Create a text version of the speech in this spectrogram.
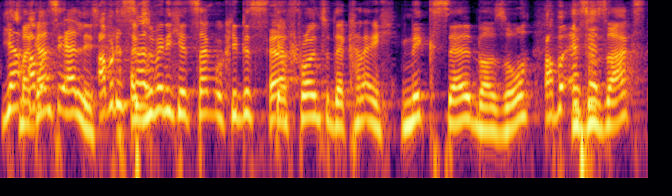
Ja, Mal aber- ganz ehrlich. aber das also halt- wenn ich jetzt sage, okay, das ist Ja. der Freund, so der kann eigentlich nix selber so. Aber wie es du sagst,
